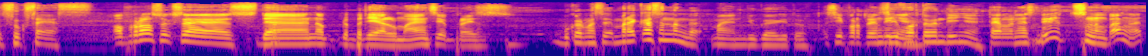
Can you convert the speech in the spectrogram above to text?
sukses Overall sukses dan eh, dapat ya lumayan sih prize. Bukan masih mereka seneng nggak main juga gitu? Si si 420-nya. 420 nya talentnya sendiri seneng banget.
